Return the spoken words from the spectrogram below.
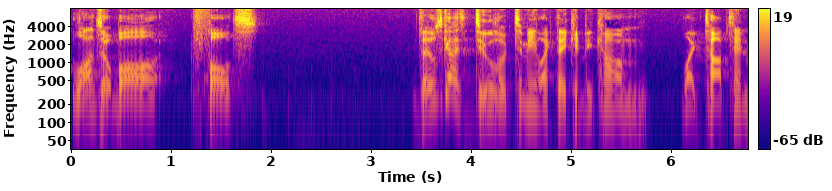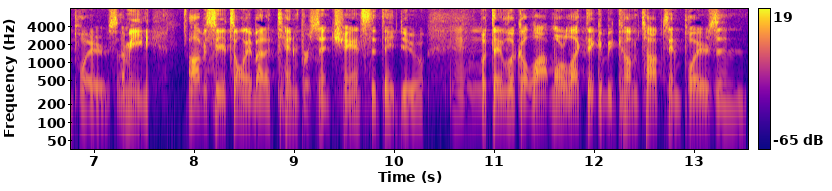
Lonzo Ball, Fultz, those guys do look to me like they could become like top 10 players. I mean, obviously it's only about a 10% chance that they do, mm-hmm. but they look a lot more like they could become top 10 players than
